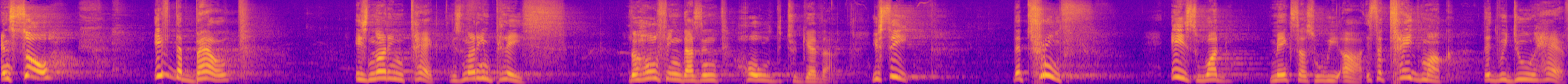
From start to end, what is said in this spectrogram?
And so, if the belt is not intact, is not in place, the whole thing doesn't hold together. You see, the truth is what makes us who we are. It's a trademark that we do have.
